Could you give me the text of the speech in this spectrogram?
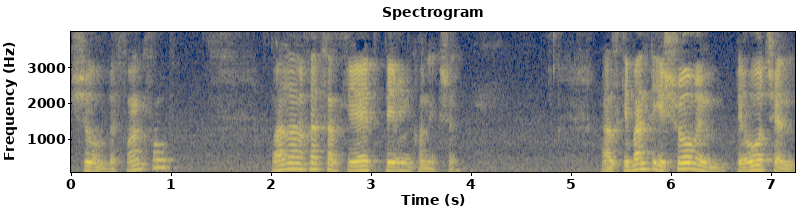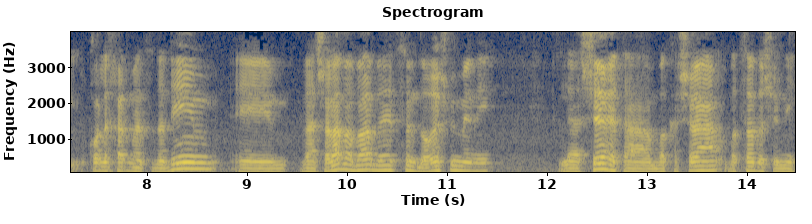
שוב בפרנקפורט, ואז אני לוחץ על Create Peering Connection. אז קיבלתי אישור עם פירוט של כל אחד מהצדדים, אה, והשלב הבא בעצם דורש ממני לאשר את הבקשה בצד השני.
